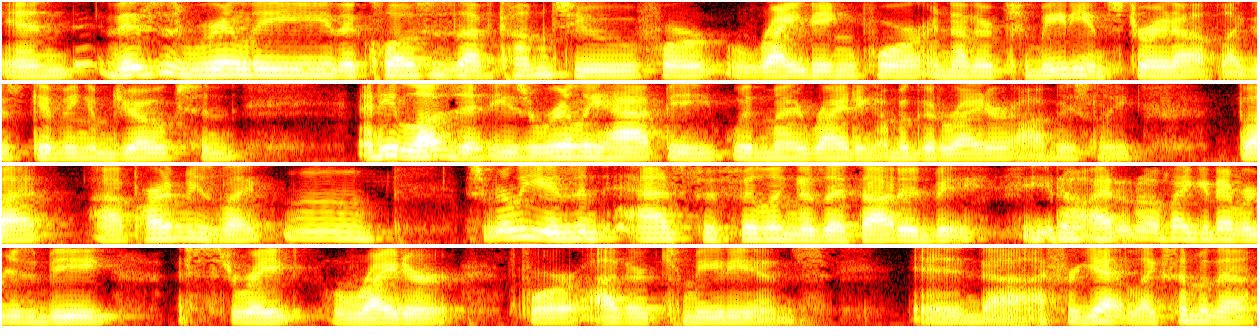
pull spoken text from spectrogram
And this is really the closest I've come to for writing for another comedian straight up, like just giving him jokes and and he loves it. He's really happy with my writing. I'm a good writer, obviously, but uh, part of me is like, mm, this really isn't as fulfilling as I thought it'd be. You know, I don't know if I could ever just be a straight writer for other comedians. And uh, I forget, like some of the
